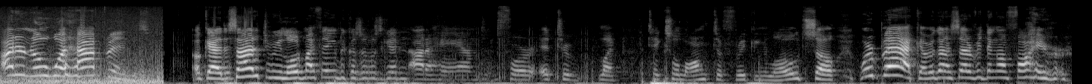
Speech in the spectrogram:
I don't know what happened. Okay, I decided to reload my thing because it was getting out of hand for it to, like, take so long to freaking load. So, we're back, and we're gonna set everything on fire.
